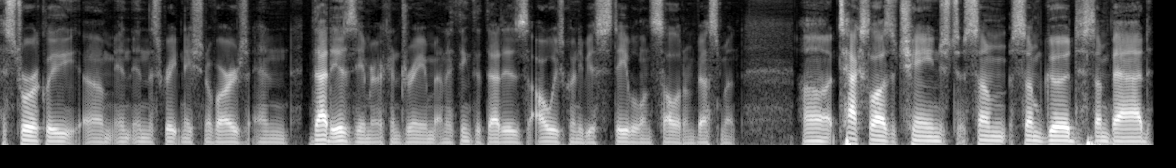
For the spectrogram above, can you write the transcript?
historically um, in, in this great nation of ours. And that is the American dream. And I think that that is always going to be a stable and solid investment. Uh, tax laws have changed, some, some good, some bad.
